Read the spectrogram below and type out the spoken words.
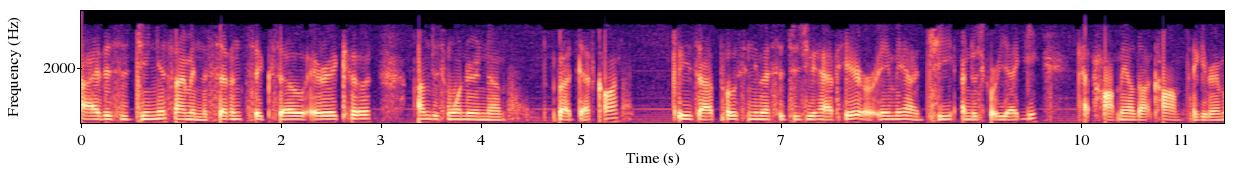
Hi, this is Genius. I'm in the 760 area code. I'm just wondering um, about DEF CON. Please、uh, post any messages you have here or email at g underscore yagi at hotmail.com. Thank you very much.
